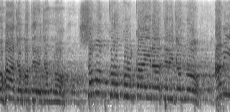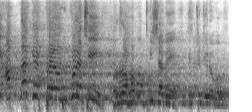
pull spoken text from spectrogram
মহাজগতের জন্য, সমগ্র কুল কায়নাতের জন্য, আমি আপনাকে প্রেরণ করেছি রহমত হিসাবে। একটু জোরে বলুন।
